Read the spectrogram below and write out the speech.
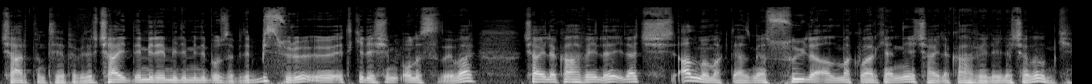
çarpıntı yapabilir. Çay demir emilimini bozabilir. Bir sürü e, etkileşim olasılığı var. Çayla kahveyle ilaç almamak lazım. Ya suyla almak varken niye çayla kahveyle ilaç alalım ki?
